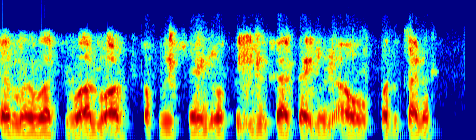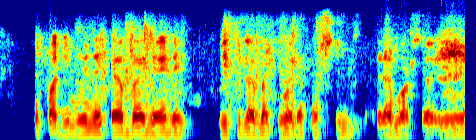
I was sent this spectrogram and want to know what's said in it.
sama wa tiwa al-wa'ar Tafri syain wa fi ini ka'idun au padukana Uqadimu ila kabair segala macam wa nafasim dalam masa ini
